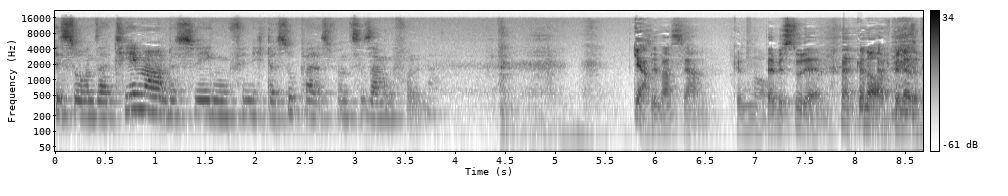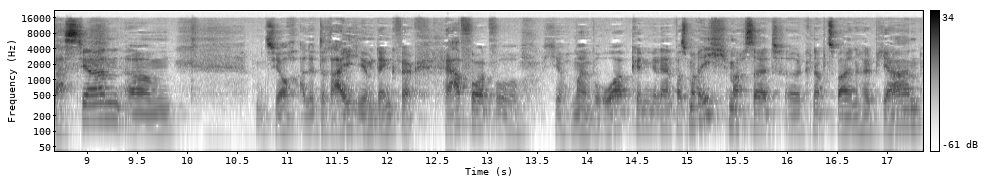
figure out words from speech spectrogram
ist so unser Thema und deswegen finde ich das super, dass wir uns zusammengefunden haben. Ja. Sebastian. Genau. Wer bist du denn? genau, ich bin der Sebastian. Ähm, haben uns hier auch alle drei hier im Denkwerk Herford, wo ich hier auch mein Büro habe, kennengelernt. Was mache ich? Ich mache seit äh, knapp zweieinhalb Jahren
